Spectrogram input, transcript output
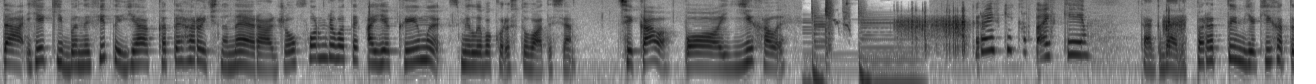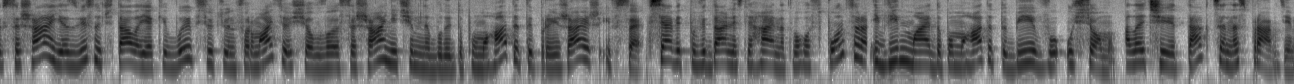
та які бенефіти я категорично не раджу оформлювати, а якими сміливо користуватися. Цікаво, поїхали! Корейські, катайські. Так, далі. Перед тим як їхати в США, я звісно читала, як і ви, всю цю інформацію, що в США нічим не будуть допомагати. Ти приїжджаєш і все. Вся відповідальність лягає на твого спонсора, і він має допомагати тобі в усьому. Але чи так це насправді?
